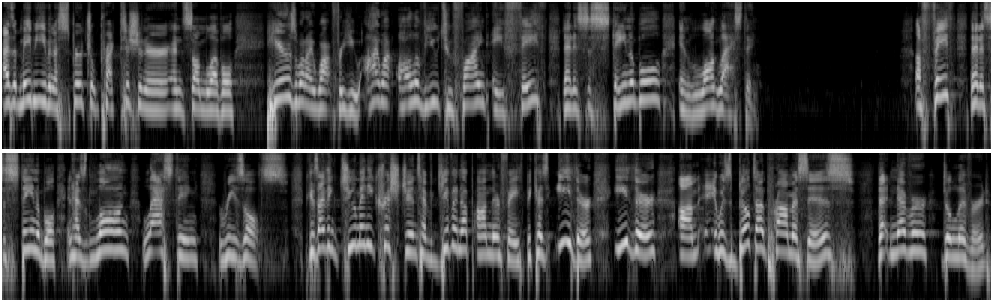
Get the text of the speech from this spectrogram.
as a, maybe even a spiritual practitioner in some level, here's what I want for you. I want all of you to find a faith that is sustainable and long lasting. A faith that is sustainable and has long lasting results. Because I think too many Christians have given up on their faith because either, either um, it was built on promises that never delivered,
